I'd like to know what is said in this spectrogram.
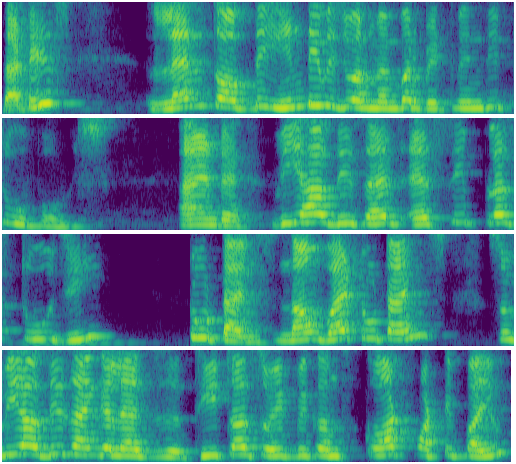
That is length of the individual member between the two boards. And we have this as SC plus 2G two times. Now why two times? So we have this angle as theta, so it becomes cot 45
